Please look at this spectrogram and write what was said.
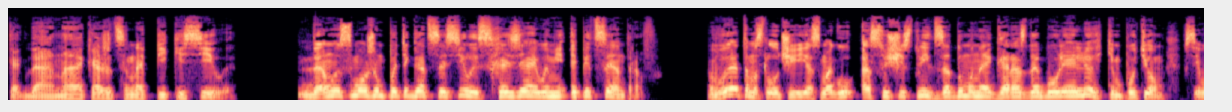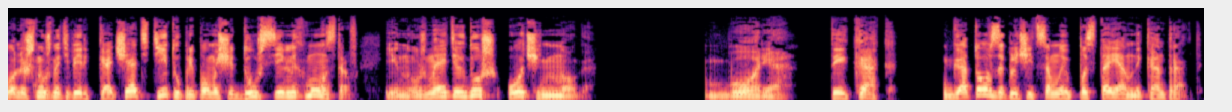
когда она окажется на пике силы. Да мы сможем потягаться силой с хозяевами эпицентров. В этом случае я смогу осуществить задуманное гораздо более легким путем. Всего лишь нужно теперь качать Титу при помощи душ сильных монстров. И нужно этих душ очень много. Боря, ты как? Готов заключить со мной постоянный контракт?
